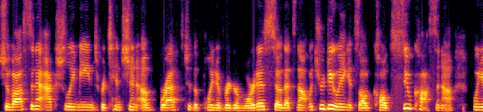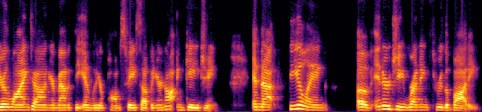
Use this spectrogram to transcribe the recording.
Shavasana actually means retention of breath to the point of rigor mortis. So that's not what you're doing. It's all called Sukhasana when you're lying down, you're mat at the end with your palms face up and you're not engaging. And that feeling of energy running through the body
